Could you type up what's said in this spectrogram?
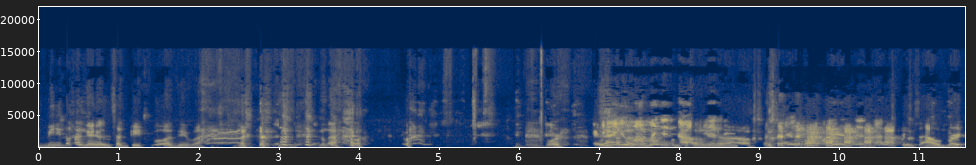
bida ka ngayon sa date mo, di ba? Nung araw, Or Kaya yung mama ano, niyang tao kang, yan, eh. Ayaw mapayad Prince Albert,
